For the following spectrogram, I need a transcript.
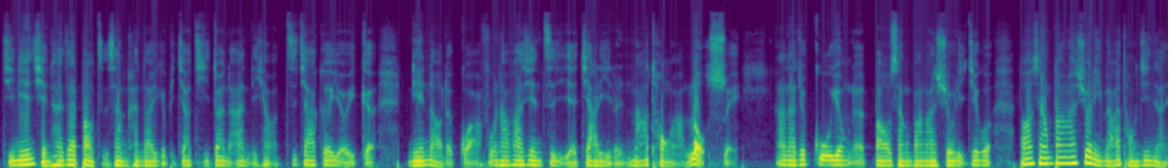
几年前他在报纸上看到一个比较极端的案例哈，芝加哥有一个年老的寡妇，她发现自己的家里的马桶啊漏水。那他就雇佣了包商帮他修理，结果包商帮他修理马桶竟然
